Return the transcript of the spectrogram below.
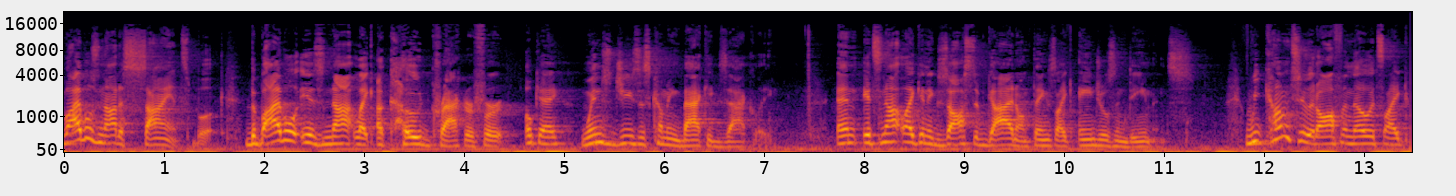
Bible's not a science book. The Bible is not like a code cracker for, okay, when's Jesus coming back exactly? And it's not like an exhaustive guide on things like angels and demons. We come to it often, though, it's like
